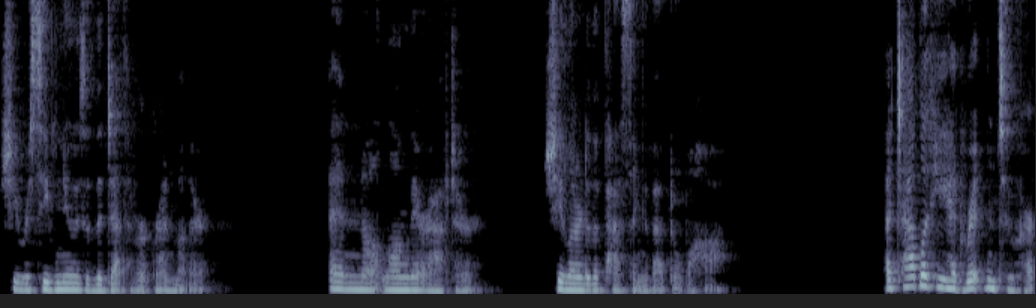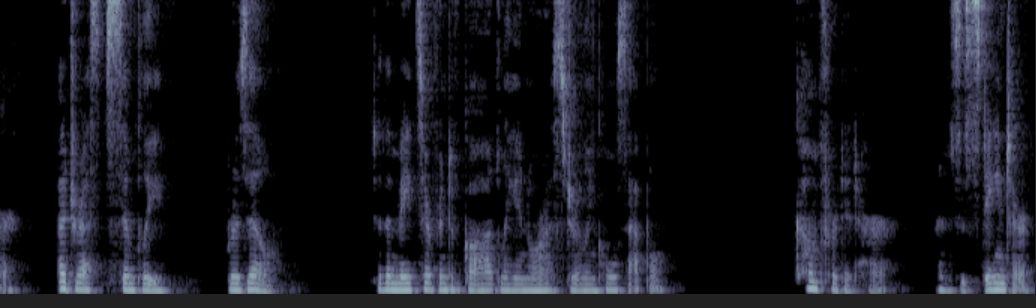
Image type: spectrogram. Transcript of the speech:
she received news of the death of her grandmother. And not long thereafter, she learned of the passing of Abdu'l-Baha. A tablet he had written to her, addressed simply Brazil, to the maidservant of God, Leonora Sterling Holsapple, comforted her and sustained her,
